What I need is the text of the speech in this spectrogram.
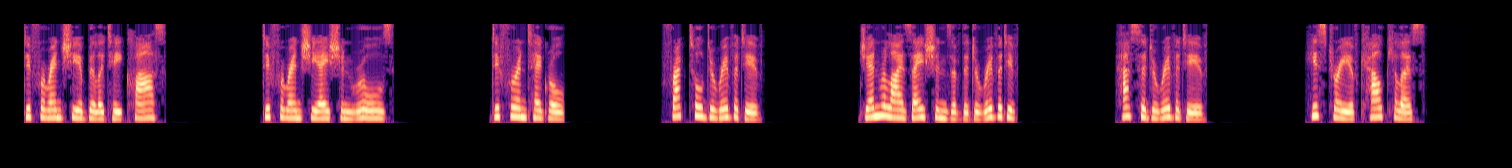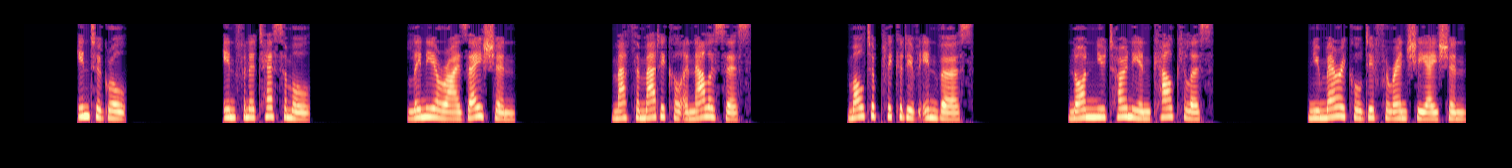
Differentiability class. Differentiation rules. Differintegral Fractal derivative. Generalizations of the derivative. Hasse derivative. History of calculus. Integral. Infinitesimal. Linearization. Mathematical analysis. Multiplicative inverse. Non-Newtonian calculus. Numerical differentiation.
